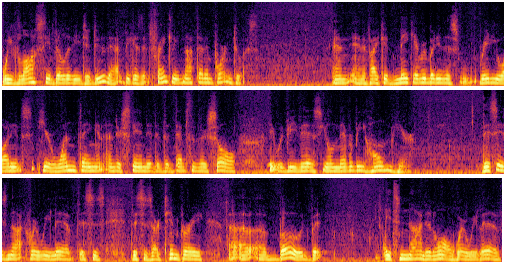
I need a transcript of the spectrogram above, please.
We've lost the ability to do that because it's frankly not that important to us. And, and if I could make everybody in this radio audience hear one thing and understand it at the depths of their soul, it would be this. You'll never be home here. This is not where we live. This is, this is our temporary uh, abode, but It's not at all where we live.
